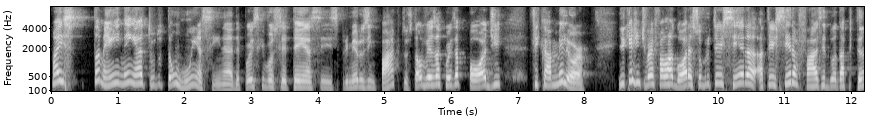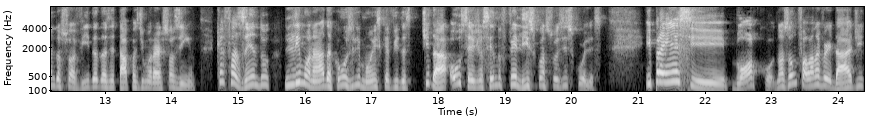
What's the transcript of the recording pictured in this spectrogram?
Mas também nem é tudo tão ruim assim, né? Depois que você tem esses primeiros impactos, talvez a coisa pode ficar melhor. E o que a gente vai falar agora é sobre terceira, a terceira fase do adaptando a sua vida das etapas de morar sozinho, que é fazendo limonada com os limões que a vida te dá, ou seja, sendo feliz com as suas escolhas. E para esse bloco, nós vamos falar, na verdade,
